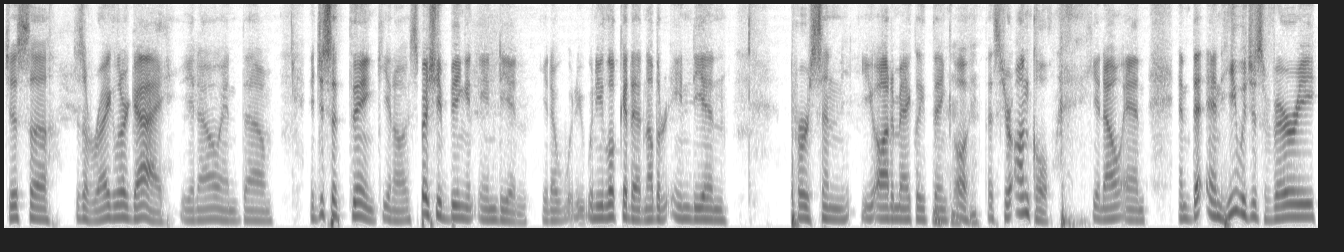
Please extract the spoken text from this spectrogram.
just a just a regular guy, you know, and um, and just to think, you know, especially being an Indian, you know, when you, when you look at another Indian person, you automatically think, mm-hmm. oh, that's your uncle, you know, and and th- and he was just very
